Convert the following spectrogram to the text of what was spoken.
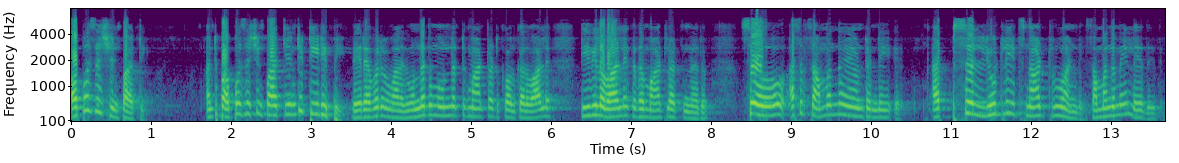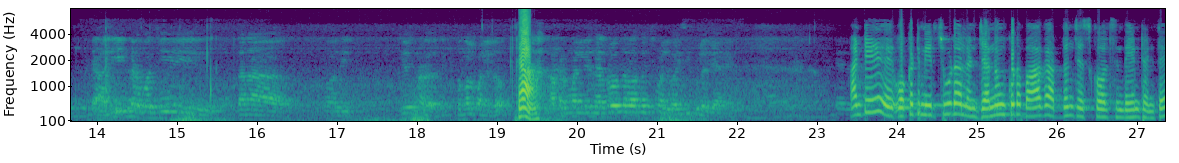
అపోజిషన్ పార్టీ అంటే అపోజిషన్ పార్టీ అంటే టీడీపీ వేరెవరు మనది ఉన్నది ఉన్నట్టు మాట్లాడుకోవాలి కదా. వాళ్ళే టీవీలో వాళ్ళే కదా మాట్లాడుతున్నారు. సో అసలు సంబంధం ఏముంటండి అబ్సల్యూట్లీ ఇట్స్ నాట్ ట్రూ అండి. సంబంధమే లేదు ఇది. అంటే ఒకటి మీరు చూడాలండి జనం కూడా బాగా అర్థం చేసుకోవాల్సింది ఏంటంటే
